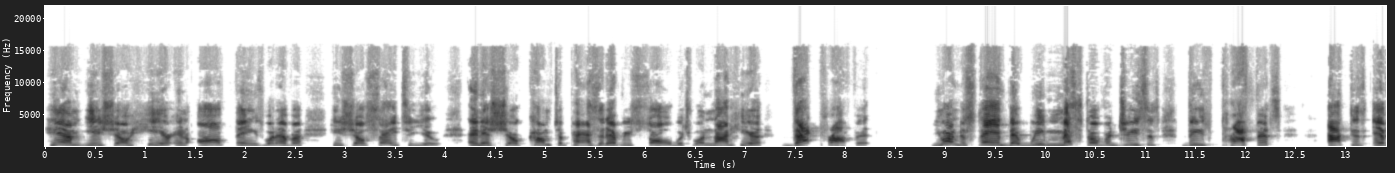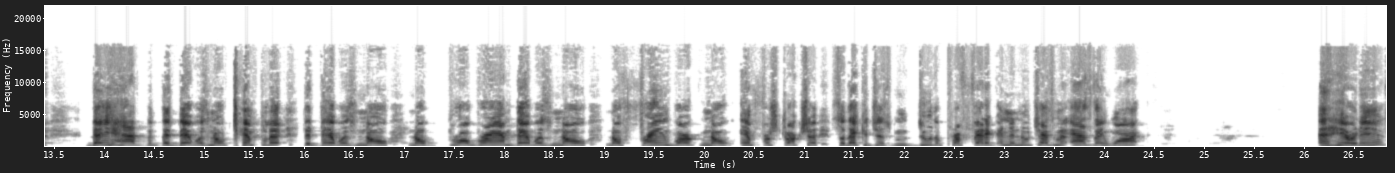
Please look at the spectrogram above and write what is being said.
Him ye shall hear in all things whatever he shall say to you. And it shall come to pass that every soul which will not hear that prophet, you understand that we messed over Jesus, these prophets act as if they have that there was no template that there was no no program there was no no framework no infrastructure so they could just do the prophetic in the new testament as they want and here it is.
